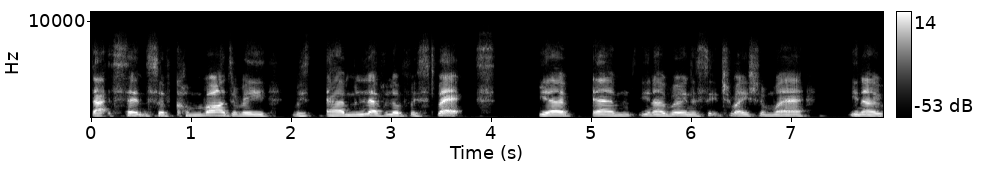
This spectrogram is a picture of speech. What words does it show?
that sense of camaraderie, um, level of respect. Yeah, um, you know, we're in a situation where, you know,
